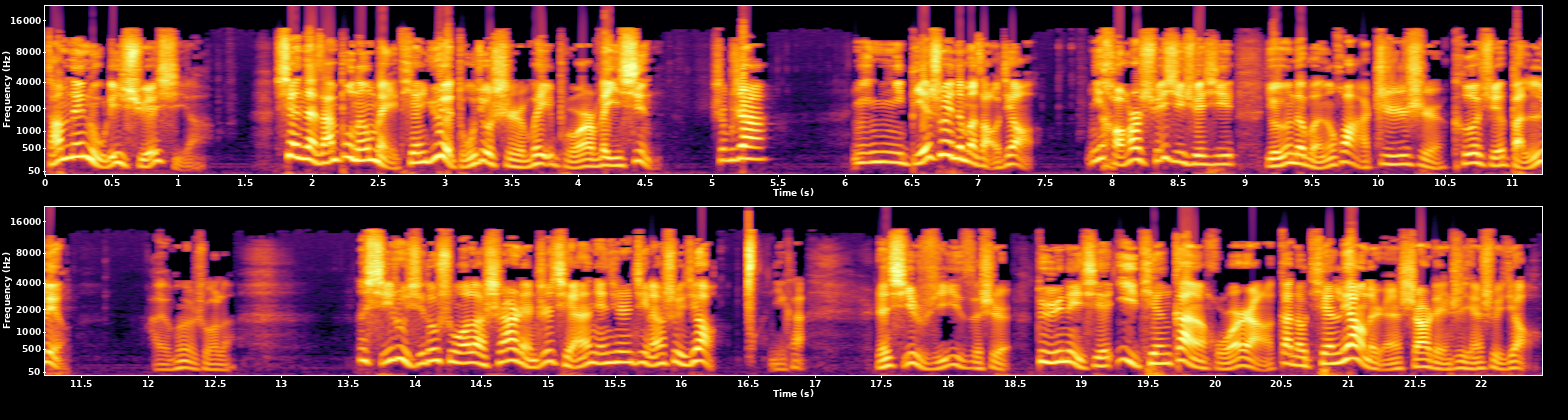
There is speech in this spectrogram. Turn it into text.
咱们得努力学习啊。现在咱不能每天阅读就是微博、微信，是不是啊？你你别睡那么早觉，你好好学习学习有用的文化知识、科学本领。还有朋友说了，那习主席都说了，十二点之前年轻人尽量睡觉。你看。人习主席意思是，对于那些一天干活啊干到天亮的人，十二点之前睡觉，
